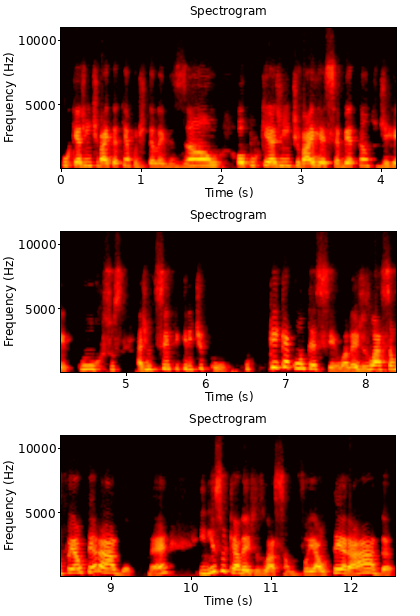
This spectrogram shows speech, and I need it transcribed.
porque a gente vai ter tempo de televisão, ou porque a gente vai receber tanto de recursos. A gente sempre criticou. O que, que aconteceu? A legislação foi alterada, né? E nisso que a legislação foi alterada,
